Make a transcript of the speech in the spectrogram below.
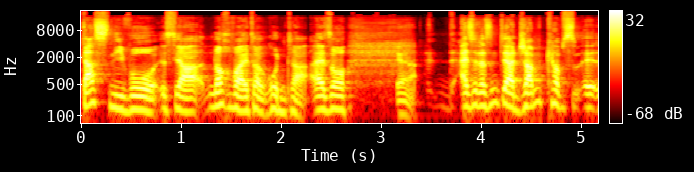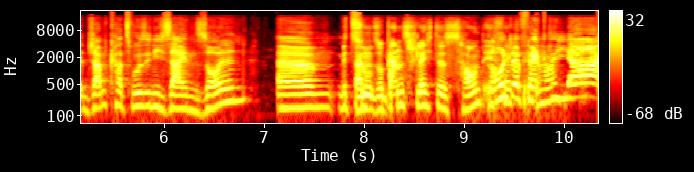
das Niveau ist ja noch weiter runter. Also, Ja. also das sind ja Jump-Cuts, äh, Jump-Cuts, wo sie nicht sein sollen. Ähm, mit Dann so, so ganz schlechte Soundeffekte. Soundeffekte. immer. Ja,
